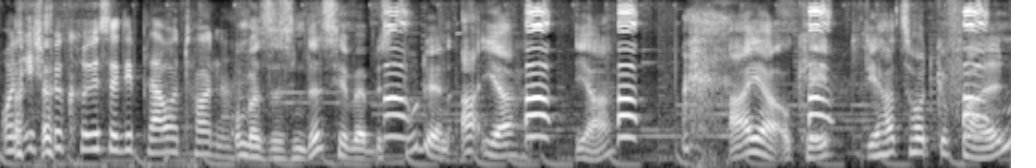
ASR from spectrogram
und ich begrüße die blaue Tonne. Und was ist denn das hier? Wer bist du denn? Ah, ja. Ja. Ah, ja, okay. Dir hat's heute gefallen?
